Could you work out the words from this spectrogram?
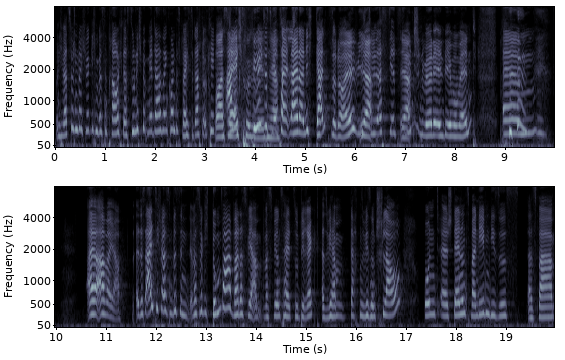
Und ich war zwischendurch wirklich ein bisschen traurig, dass du nicht mit mir da sein konntest, weil ich so dachte, okay, Boah, es wär Alex echt cool fühlt gewesen, es ja. jetzt halt leider nicht ganz so doll, wie Ja. ich mir das jetzt Ja. wünschen würde in dem Moment. Ähm, äh, aber ja. Das Einzige, was ein bisschen, was wirklich dumm war, war, dass wir, was wir uns halt so direkt, also wir haben, dachten, wir sind schlau und äh, stellen uns mal neben dieses, also es war,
